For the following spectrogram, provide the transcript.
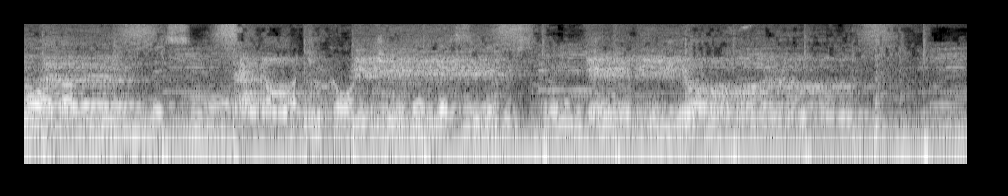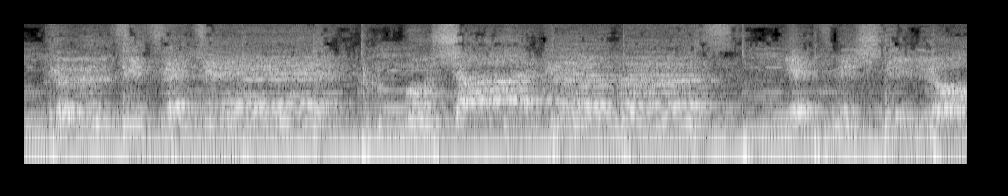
Bu adam neyin nesi? Dakika 12 Bellezzi ile 1-0 öne geçiyor. Bu şarkımız 70 milyon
